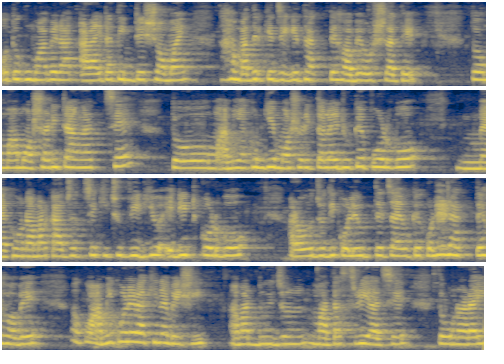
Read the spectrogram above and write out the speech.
ও তো ঘুমাবে রাত আড়াইটা তিনটের সময়। তো আমাদেরকে জেগে থাকতে হবে ওর সাথে। তো মা মশারি টাঙাচ্ছে, তো আমি এখন গিয়ে মশারির তলায় ঢুকে পড়ব। এখন আমার কাজ হচ্ছে কিছু ভিডিও এডিট করব। আর ও যদি কোলে উঠতে চায়, ওকে কোলে রাখতে হবে। আমি কোলে রাখি না বেশি। আমার দুইজন মাতাশ্রী আছে, তো ওনারাই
